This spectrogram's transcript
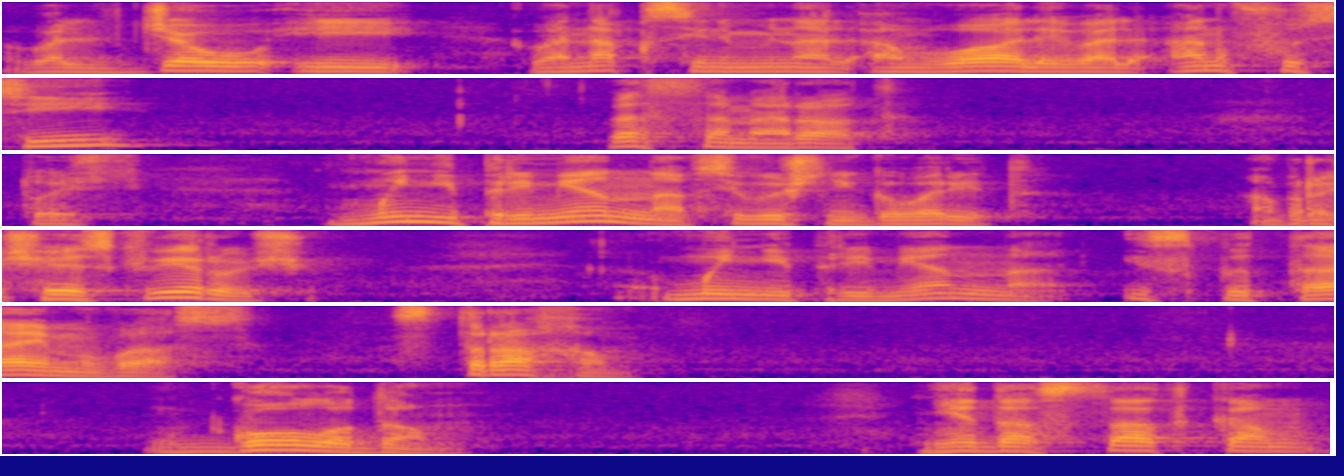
وَالْجَوْءِ وَنَقْسٍ مِنَ الْأَمْوَالِ وَالْأَنْفُسِ وَالثَّمَرَاتِ То есть мы непременно, Всевышний говорит, обращаясь к верующим, мы непременно испытаем вас страхом, голодом, недостатком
